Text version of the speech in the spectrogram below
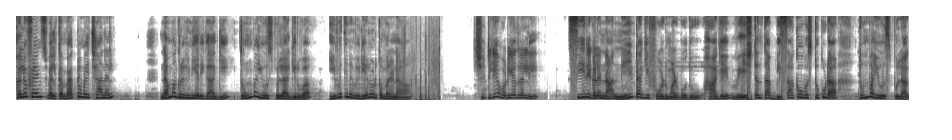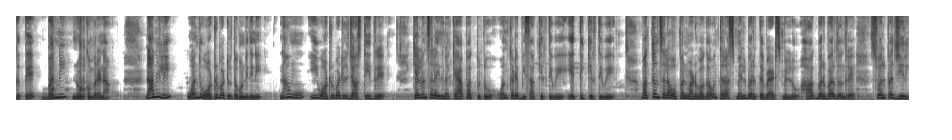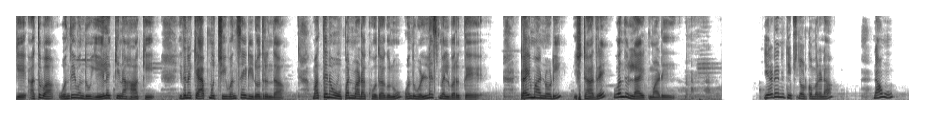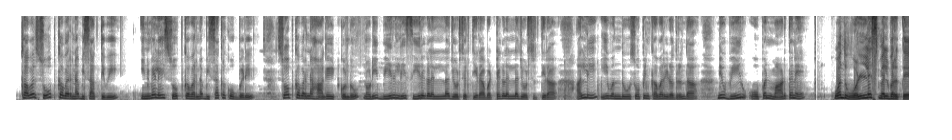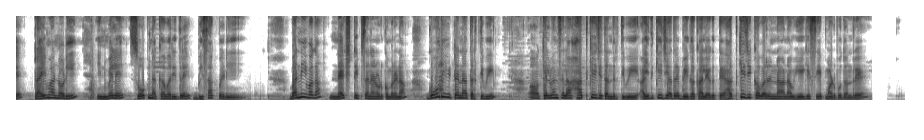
Hello friends welcome back to my channel ನಮ್ಮ ಗೃಹಿಣಿಯರಿಗಾಗಿ ತುಂಬ ಯೂಸ್ಫುಲ್ ಆಗಿರುವ ಇವತ್ತಿನ ವಿಡಿಯೋ ನೋಡ್ಕೊಂಬರೋಣ. ಚಿಟಿಗೆ ಹೊಡೆಯೋದ್ರಲ್ಲಿ ಸೀರೆಗಳನ್ನು ನೀಟಾಗಿ ಫೋಲ್ಡ್ ಮಾಡ್ಬೋದು. ಹಾಗೆ ವೇಸ್ಟ್ ಅಂತ ಬಿಸಾಕೋ ವಸ್ತು ಕೂಡ ತುಂಬ ಯೂಸ್ಫುಲ್ ಆಗುತ್ತೆ. ಬನ್ನಿ ನೋಡ್ಕೊಂಬರೋಣ. ನಾನಿಲ್ಲಿ ಒಂದು ವಾಟ್ರ್ ಬಾಟಲ್ ತೊಗೊಂಡಿದ್ದೀನಿ. ನಾವು ಈ ವಾಟ್ರ್ ಬಾಟಲ್ ಜಾಸ್ತಿ ಇದ್ದರೆ ಕೆಲವೊಂದು ಸಲ ಇದನ್ನು ಕ್ಯಾಪ್ ಹಾಕ್ಬಿಟ್ಟು ಒಂದು ಕಡೆ ಬಿಸಾಕಿರ್ತೀವಿ, ಎತ್ತಿಕ್ಕಿರ್ತೀವಿ. ಮತ್ತೊಂದು ಸಲ ಓಪನ್ ಮಾಡುವಾಗ ಒಂಥರ ಸ್ಮೆಲ್ ಬರುತ್ತೆ ಬ್ಯಾಡ್ ಸ್ಮೆಲ್ಲು ಹಾಗೆ ಬರಬಾರ್ದು ಅಂದರೆ ಸ್ವಲ್ಪ ಜೀರಿಗೆ ಅಥವಾ ಒಂದೇ ಒಂದು ಏಲಕ್ಕಿನ ಹಾಕಿ ಇದನ್ನು ಕ್ಯಾಪ್ ಮುಚ್ಚಿ ಒಂದು ಸೈಡ್ ಇಡೋದ್ರಿಂದ ಮತ್ತೆ ನಾವು ಓಪನ್ ಮಾಡೋಕ್ಕೆ ಹೋದಾಗೂ ಒಂದು ಒಳ್ಳೆ ಸ್ಮೆಲ್ ಬರುತ್ತೆ. ಟ್ರೈ ಮಾಡಿ ನೋಡಿ, ಇಷ್ಟ ಆದರೆ ಒಂದು ಲೈಕ್ ಮಾಡಿ. ಎರಡನೇ ಟಿಪ್ಸ್ ನೋಡ್ಕೊಂಬರೋಣ ನಾವು ಕವರ್ ಸೋಪ್ ಕವರ್ನ ಬಿಸಾಕ್ತೀವಿ. ಇನ್ಮೇಲೆ ಸೋಪ್ ಕವರ್ನ ಬಿಸಾಕಕ್ಕೆ ಹೋಗಬೇಡಿ. ಸೋಪ್ ಕವರ್ನ ಹಾಗೆ ಇಟ್ಕೊಂಡು ನೋಡಿ ಬೀರಲ್ಲಿ ಸೀರೆಗಳೆಲ್ಲ ಜೋಡಿಸಿರ್ತೀರ, ಬಟ್ಟೆಗಳೆಲ್ಲ ಜೋಡಿಸಿರ್ತೀರ, ಅಲ್ಲಿ ಈ ಒಂದು ಸೋಪಿನ ಕವರ್ ಇರೋದ್ರಿಂದ ನೀವು ಬೀರು ಓಪನ್ ಮಾಡ್ತಾನೆ. ಒಂದು ಒಳ್ಳೆ ಸ್ಮೆಲ್ ಬರುತ್ತೆ. ಟ್ರೈ ಮಾಡಿ ನೋಡಿ. ಇನ್ಮೇಲೆ ಸೋಪಿನ ಕವರ್ ಇದ್ದರೆ ಬಿಸಾಕಬೇಡಿ. ಬನ್ನಿ ಇವಾಗ ನೆಕ್ಸ್ಟ್ ಟಿಪ್ಸನ್ನು ನೋಡ್ಕೊಂಬರೋಣ. ಗೋಧಿ ಹಿಟ್ಟನ್ನು ತರ್ತೀವಿ. ಕೆಲವೊಂದು ಸಲ ಹತ್ತು ಕೆ ಜಿ ತಂದಿರ್ತೀವಿ. ಐದು ಕೆ ಜಿ ಆದರೆ ಬೇಗ ಖಾಲಿ ಆಗುತ್ತೆ. ಹತ್ತು ಕೆ ಜಿ ಕವರನ್ನು ನಾವು ಹೇಗೆ ಸೇಫ್ ಮಾಡ್ಬೋದು ಅಂದರೆ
